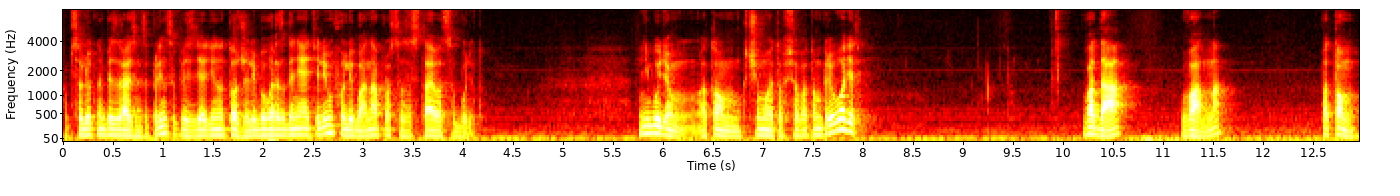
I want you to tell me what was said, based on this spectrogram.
Абсолютно без разницы. Принцип везде один и тот же. Либо вы разгоняете лимфу, либо она просто застаиваться будет. Не будем о том, к чему это все потом приводит. Вода, ванна, потом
